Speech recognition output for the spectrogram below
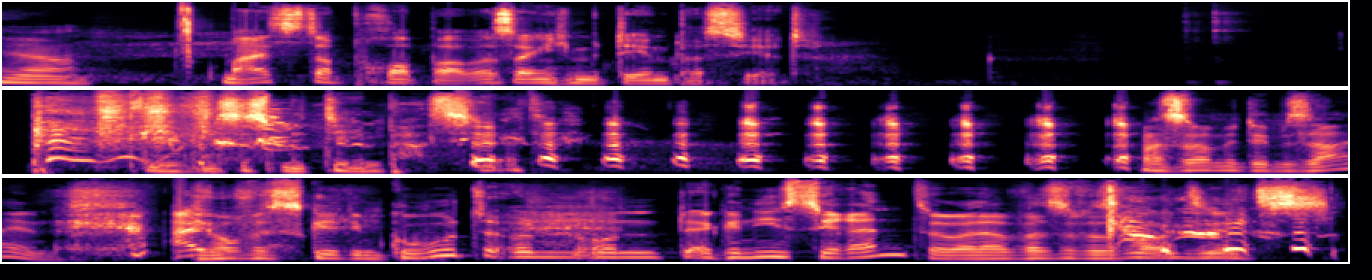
Ja. Meister Propper, was ist eigentlich mit dem passiert? Wie, was ist mit dem passiert? Was soll mit dem sein? Ich hoffe, es geht ihm gut und, und er genießt die Rente oder was, was wollen Sie jetzt?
